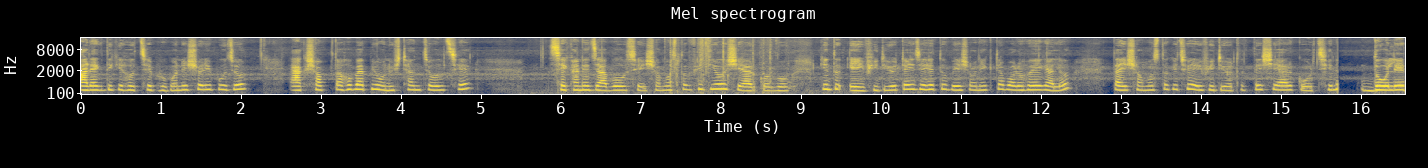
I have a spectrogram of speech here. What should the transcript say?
আর একদিকে হচ্ছে ভুবনেশ্বরী পুজো। এক সপ্তাহব্যাপী অনুষ্ঠান চলছে, সেখানে যাব, সেই সমস্ত ভিডিও শেয়ার করব। কিন্তু এই ভিডিওটাই যেহেতু বেশ অনেকটা বড় হয়ে গেল, তাই সমস্ত কিছু এই ভিডিওটাতে শেয়ার করছি না। দোলের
